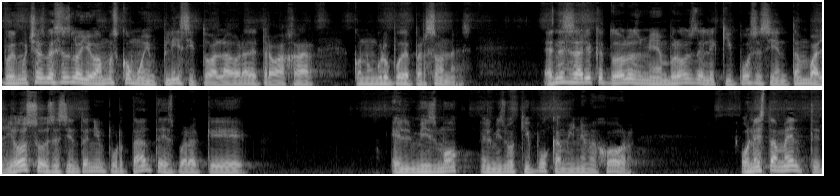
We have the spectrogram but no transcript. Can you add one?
pues muchas veces lo llevamos como implícito a la hora de trabajar con un grupo de personas. Es necesario que todos los miembros del equipo se sientan valiosos, se sientan importantes para que el mismo, el mismo equipo camine mejor. Honestamente,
